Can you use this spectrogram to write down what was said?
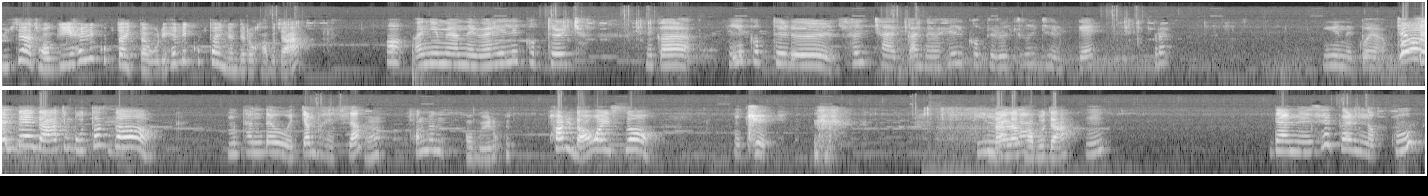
유스야, 저기 헬리콥터 있다. 우리 헬리콥터 있는 데로 가보자. 어 아니면 내가 헬리콥터를 차, 내가 헬리콥터를 설치할까? 내가 헬리콥터를 설치할게. 그래. 이게 내 거야. 어, 안 돼. 나 아직 못 탔어. 못한다고 왜 점프했어? 응? 탔는, 어, 왜 이렇게 팔이 나와 있어? 이렇게. 날라가 보자. 응? 나는 색깔 넣고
